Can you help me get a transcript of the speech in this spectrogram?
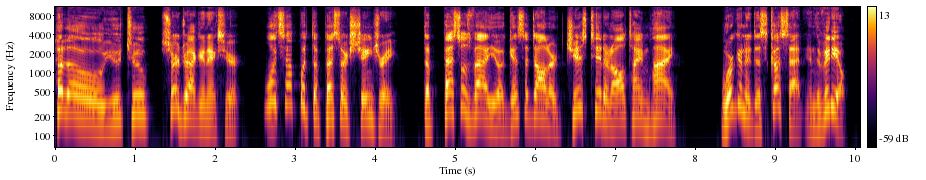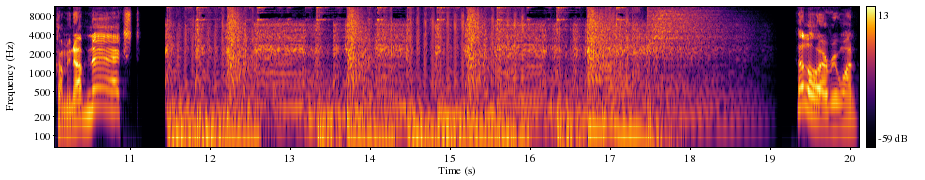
Hello, YouTube. Sir Dragon X here. What's up with the peso exchange rate? The peso's value against the dollar just hit an all time high. We're going to discuss that in the video coming up next. Hello, everyone.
